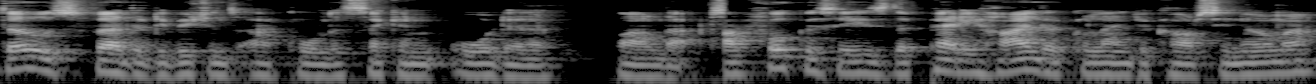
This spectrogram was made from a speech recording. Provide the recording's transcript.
those further divisions are called a second order bile ducts. Our focus is the perihilar cholangiocarcinoma,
